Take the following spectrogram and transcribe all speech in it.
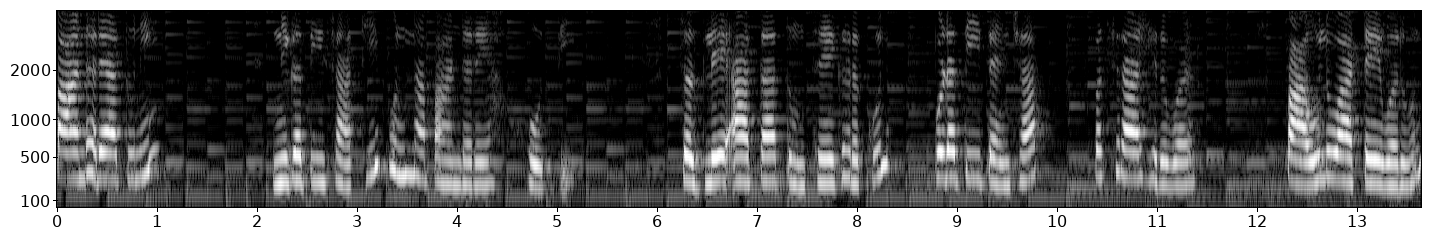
पांढऱ्यातून निगती साथी पुन्हा पांढरे होती. सजले आता तुमचे घरकुल पुडती त्यांच्या पसरा हिरवळ. पाऊल वाटेवरून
